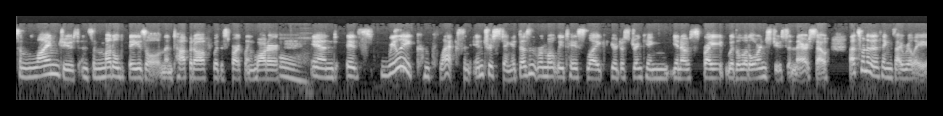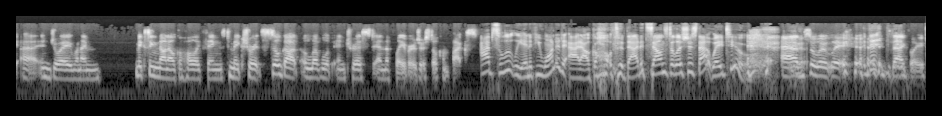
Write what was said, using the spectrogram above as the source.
some lime juice and some muddled basil and then top it off with a sparkling water. Oh. And it's really complex and interesting. It doesn't remotely taste like you're just drinking, you know, Sprite with a little orange juice in there. So that's one of the things I really uh, enjoy when I'm mixing non-alcoholic things to make sure it's still got a level of interest and the flavors are still complex. Absolutely. And if you wanted to add alcohol to that, it sounds delicious that way too. Absolutely. exactly.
